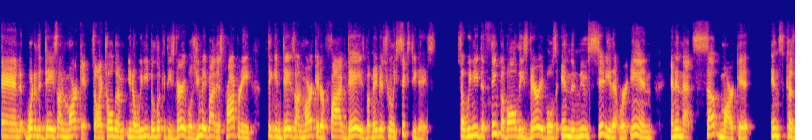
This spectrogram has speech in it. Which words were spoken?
And what are the days on market? So I told him, you know, we need to look at these variables. You may buy this property thinking days on market are five days, but maybe it's really 60 days. So we need to think of all these variables in the new city that we're in and in that sub market in because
